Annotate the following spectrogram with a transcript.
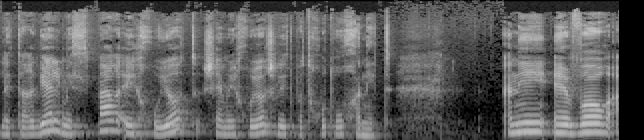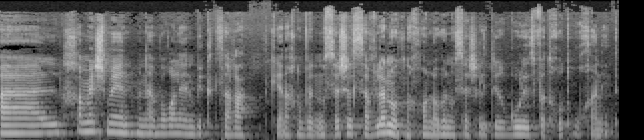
לתרגל מספר איכויות שהן איכויות של התפתחות רוחנית. אני אעבור על חמש מהן ונעבור עליהן בקצרה, כי אנחנו בנושא של סבלנות, נכון? לא בנושא של תרגול התפתחות רוחנית.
